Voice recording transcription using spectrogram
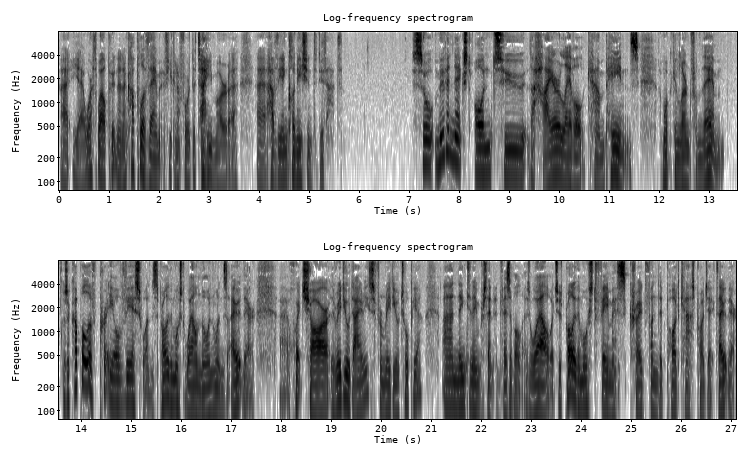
Uh, yeah, worthwhile putting in a couple of them if you can afford the time or uh, uh, have the inclination to do that. So, moving next on to the higher level campaigns and what we can learn from them. There's a couple of pretty obvious ones, probably the most well known ones out there, uh, which are the Radio Diaries from Radiotopia and 99% Invisible as well, which is probably the most famous crowd-funded podcast project out there.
